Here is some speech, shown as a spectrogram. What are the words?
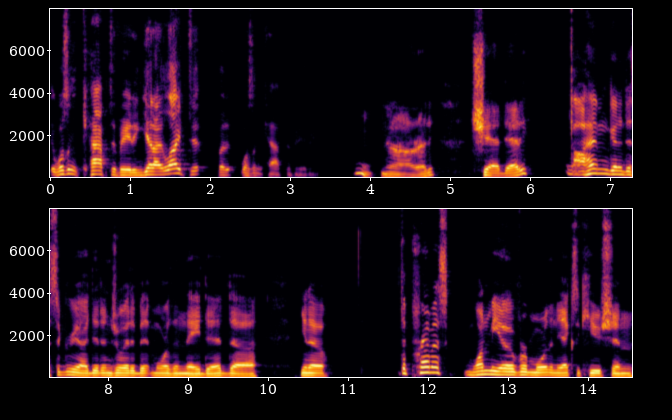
It wasn't captivating. Yet I liked it, but it wasn't captivating. All righty. Chad Daddy. I'm going to disagree. I did enjoy it a bit more than they did. Uh, you know, the premise won me over more than the execution.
